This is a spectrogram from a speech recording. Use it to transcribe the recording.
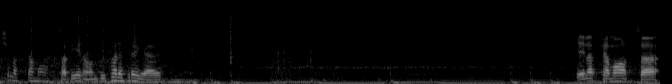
C'è la scamorza, Piero, non ti fare fregare. C'è la scamorza?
